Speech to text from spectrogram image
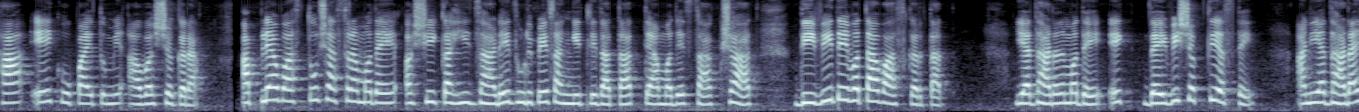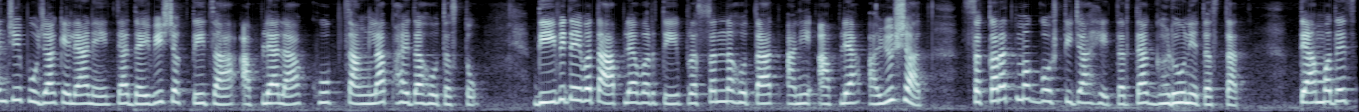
हा एक उपाय तुम्ही अवश्य करा. आपल्या वास्तुशास्त्रामध्ये अशी काही झाडे झुडपे सांगितली जातात त्यामध्ये साक्षात देवी देवता वास करतात. या झाडांमध्ये एक दैवी शक्ती असते आणि या झाडांची पूजा केल्याने त्या दैवी शक्तीचा आपल्याला खूप चांगला फायदा होत असतो. देवी देवता आपल्यावरती प्रसन्न होतात आणि आपल्या आयुष्यात सकारात्मक गोष्टी ज्या आहेत तर त्या घडून येत असतात. त्यामध्येच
